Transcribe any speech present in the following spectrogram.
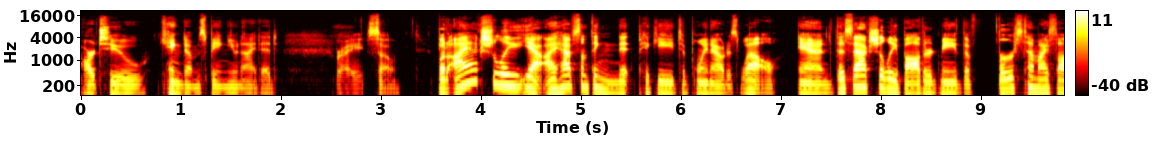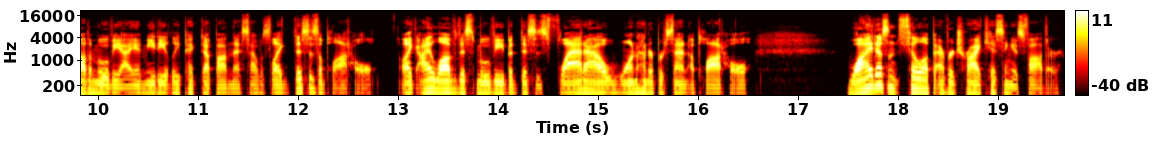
our two kingdoms being united. right. So, but I actually, yeah, I have something nitpicky to point out as well. And this actually bothered me the first time I saw the movie. I immediately picked up on this. I was like, this is a plot hole. Like, I love this movie, but this is flat out 100% a plot hole. Why doesn't Philip ever try kissing his father?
